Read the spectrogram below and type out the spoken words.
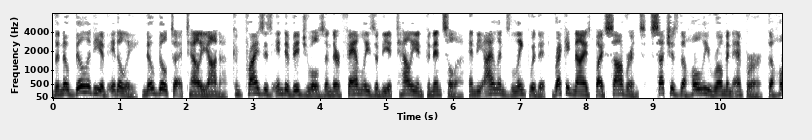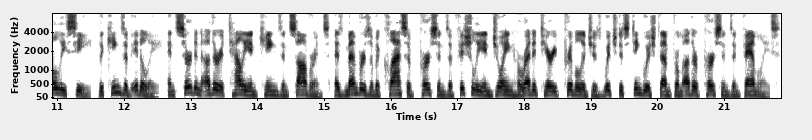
The nobility of Italy Nobiltà Italiana comprises individuals and their families of the Italian peninsula, and the islands linked with it, recognized by sovereigns, such as the Holy Roman Emperor, the Holy See, the kings of Italy, and certain other Italian kings and sovereigns, as members of a class of persons officially enjoying hereditary privileges which distinguished them from other persons and families.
